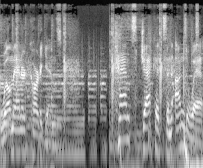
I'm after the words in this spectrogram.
well-mannered cardigans, pants, jackets, and underwear.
